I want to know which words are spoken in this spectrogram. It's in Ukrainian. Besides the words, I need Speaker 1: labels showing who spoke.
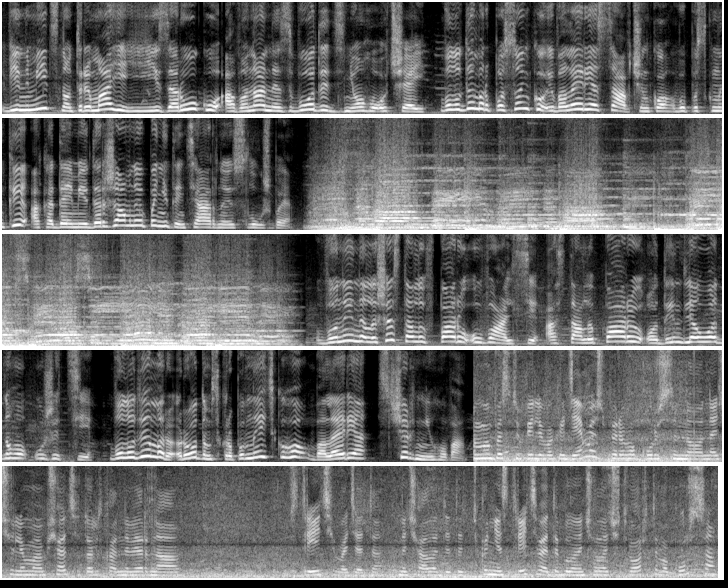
Speaker 1: Він міцно тримає її за руку, а вона не зводить з нього очей. Володимир Посонько і Валерія Савченко, випускники Академії Державної пенітенціарної служби. Вони не лише стали в пару у вальсі, а стали парою один для одного у житті. Володимир родом з Кропивницького, Валерія з Чернігова.
Speaker 2: Мы поступили в академию с первого курса, но начали мы общаться только, наверное, с третьего где-то, начало где-то, конец третьего, это было начало четвертого курса.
